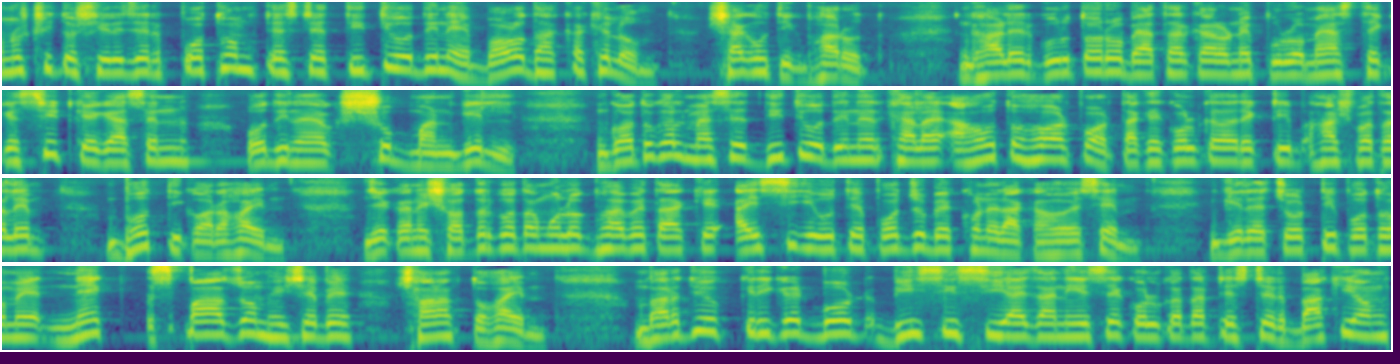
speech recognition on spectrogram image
অনুষ্ঠিত সিরিজের প্রথম টেস্টের তৃতীয় দিনে বড় ধাক্কা খেল স্বাগতিক ভারত। ঘাড়ের গুরুতর ব্যথার কারণে পুরো ম্যাচ থেকে ছিটকে গেছেন অধিনায়ক শুভমান গিল। গতকাল ম্যাচের দ্বিতীয় দিনের খেলায় আহত হওয়ার পর তাকে কলকাতার একটি হাসপাতালে ভর্তি করা হয়, যেখানে সতর্কতামূলকভাবে তাকে আইসিইউতে পর্যবেক্ষণে রাখা হয়েছে। গিলের চোটটি প্রথমে নেক স্পাজম হিসেবে শনাক্ত হয়। ভারতীয় ক্রিকেট বোর্ড বিসিসিআই জানিয়েছে, কলকাতা টেস্টের বাকি অংশে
